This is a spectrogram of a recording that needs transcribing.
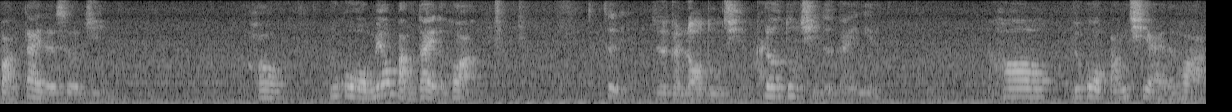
绑带的设计，然后如果没有绑带的话，这里就是个露肚脐。露肚脐的概念，然后如果绑起来的话，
